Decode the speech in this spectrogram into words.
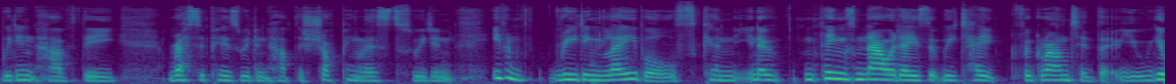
We didn't have the recipes, we didn't have the shopping lists, we didn't even reading labels can you know things nowadays that we take for granted that you, you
